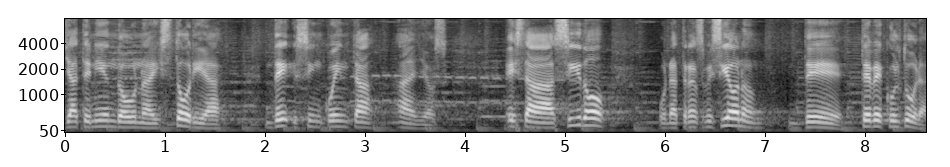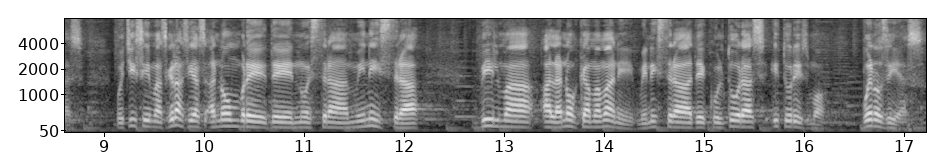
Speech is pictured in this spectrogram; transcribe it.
ya teniendo una historia de 50 años. Esta ha sido una transmisión de TV Culturas. Muchísimas gracias a nombre de nuestra ministra Vilma Alanoca Mamani, ministra de Culturas y Turismo. Buenos días.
